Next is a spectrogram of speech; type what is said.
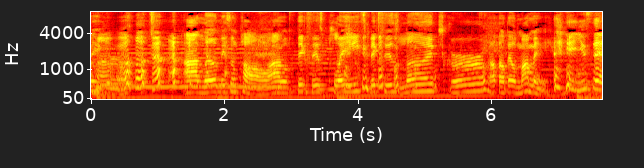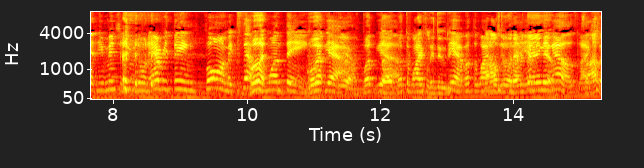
me, Uh-huh. I love me some Paul. I would fix his plates, fix his lunch, girl. I thought that was my man. you said you mentioned you were doing everything for him except But- one thing. But yeah, yeah, but yeah, the, but the wifely duty. yeah, but the But wife I was doing everything, else. Like, so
